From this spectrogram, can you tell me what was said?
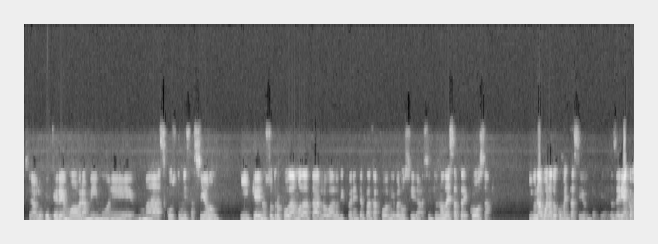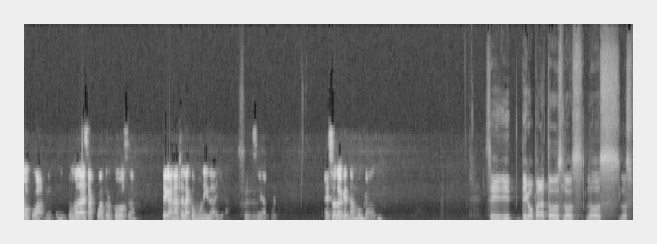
O sea, lo que queremos ahora mismo es más customización y que nosotros podamos adaptarlo a las diferentes plataformas y velocidad. Si tú no das esas tres cosas y una buena documentación también, serían como cuatro. Entonces, tú me das esas cuatro cosas, te ganaste la comunidad ya. Sí, eso es lo que están buscando. Sí, y digo, para todos los, los, los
